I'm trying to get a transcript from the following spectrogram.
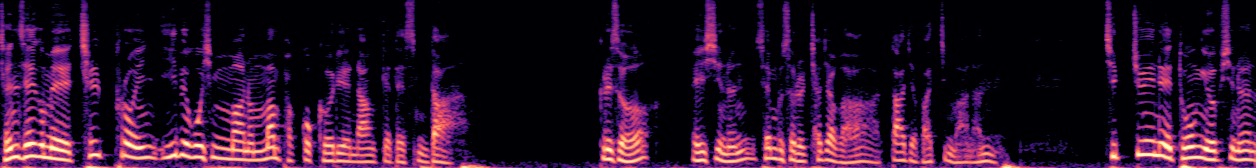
전세금의 7%인 250만원만 받고 거리에 나앉게 됐습니다. 그래서 A씨는 세무서를 찾아가 따져봤지만은 집주인의 동의 없이는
